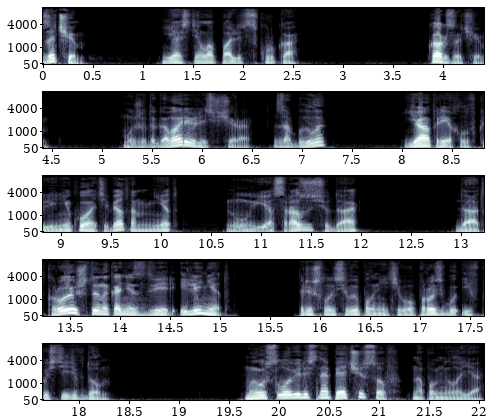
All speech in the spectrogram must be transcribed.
«Зачем?» Я сняла палец с курка. «Как зачем? Мы же договаривались вчера. Забыла? Я приехал в клинику, а тебя там нет. Ну, я сразу сюда». «Да откроешь ты, наконец, дверь или нет?» Пришлось выполнить его просьбу и впустить в дом. «Мы условились на пять часов», — напомнила я.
